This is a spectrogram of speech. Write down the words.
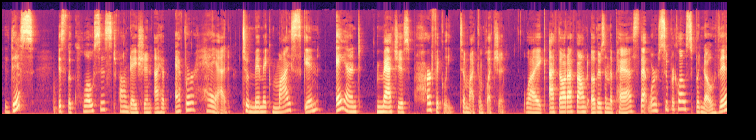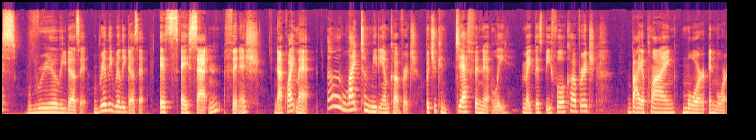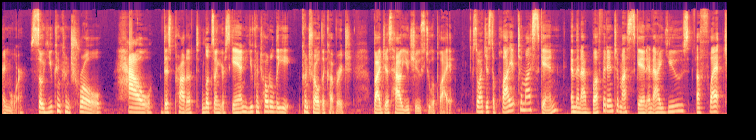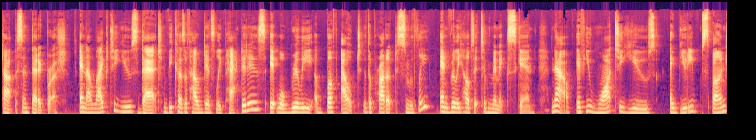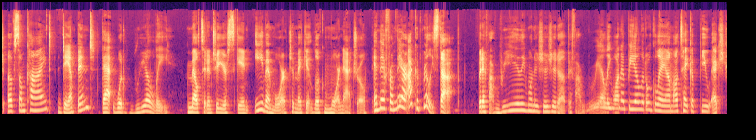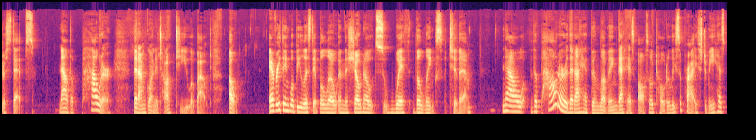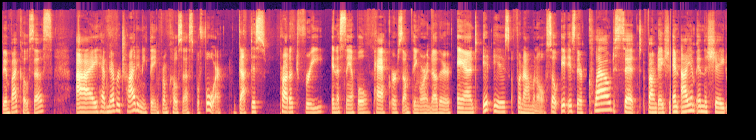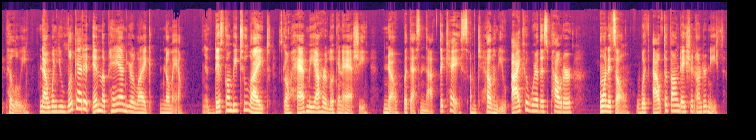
This is the closest foundation I have ever had to mimic my skin and matches perfectly to my complexion. Like, I thought I found others in the past that were super close, but no, this really does it. Really, really does it. It's a satin finish, not quite matte, a light to medium coverage, but you can definitely make this be full coverage by applying more and more and more. So you can control how this product looks on your skin. You can totally control the coverage by just how you choose to apply it. So I just apply it to my skin and then I buff it into my skin and I use a flat chop synthetic brush. And I like to use that because of how densely packed it is. It will really buff out the product smoothly and really helps it to mimic skin. Now, if you want to use a beauty sponge of some kind, dampened, that would really melt it into your skin even more to make it look more natural. And then from there, I could really stop. But if I really want to zhuzh it up, if I really want to be a little glam, I'll take a few extra steps. Now, the powder that I'm going to talk to you about. Oh, Everything will be listed below in the show notes with the links to them. Now, the powder that I have been loving that has also totally surprised me has been by Kosas. I have never tried anything from Kosas before. Got this product free in a sample pack or something or another, and it is phenomenal. So, it is their Cloud Set Foundation, and I am in the shade Pillowy. Now, when you look at it in the pan, you're like, no, ma'am, this gonna be too light. It's gonna have me out here looking ashy. No, but that's not the case. I'm telling you, I could wear this powder on its own without the foundation underneath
